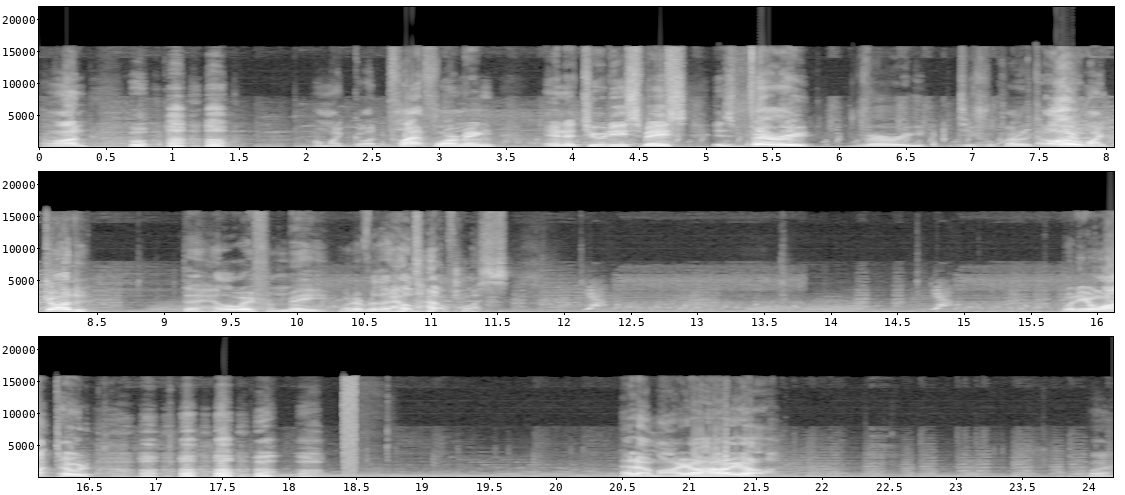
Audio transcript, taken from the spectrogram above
Come on. Oh, ah, ah. oh my god. Platforming in a 2D space is very, very difficult. Oh my god. The hell away from me. Whatever the hell that was. What do you want, Toad? Hello, Mario. How are you? What?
